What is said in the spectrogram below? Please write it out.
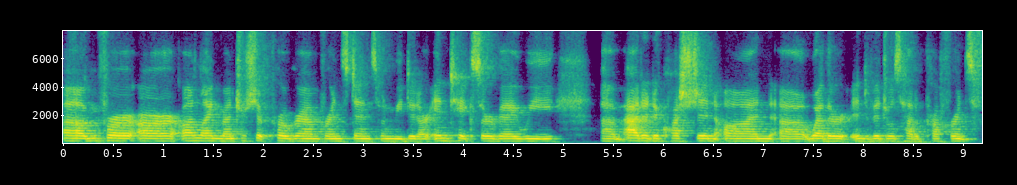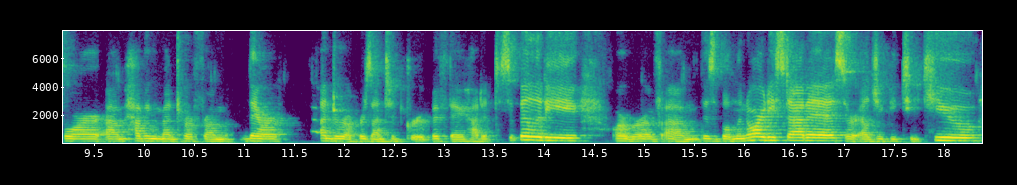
um, for our online mentorship program, for instance, when we did our intake survey, we um, added a question on uh, whether individuals had a preference for um, having a mentor from their underrepresented group if they had a disability or were of um, visible minority status or LGBTQ.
